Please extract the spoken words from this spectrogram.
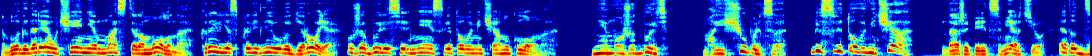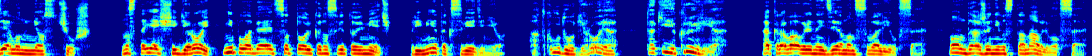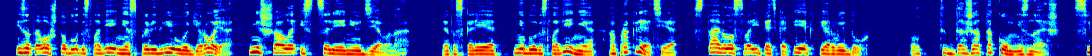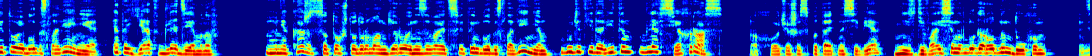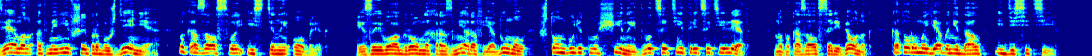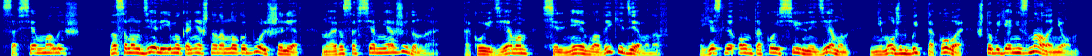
Благодаря учениям мастера Молона, крылья справедливого героя уже были сильнее святого меча Нуклона. «Не может быть! Мои щупальца! Без святого меча!» Даже перед смертью этот демон нес чушь. Настоящий герой не полагается только на святой меч, прими это к сведению. Откуда у героя такие крылья? Окровавленный демон свалился. Он даже не восстанавливался, из-за того, что благословение справедливого героя мешало исцелению демона. Это скорее не благословение, а проклятие, вставило свои пять копеек первый дух. Вот ты даже о таком не знаешь. Святое благословение – это яд для демонов. Мне кажется, то, что дурман-герой называет святым благословением, будет ядовитым для всех рас. Хочешь испытать на себе? Не издевайся над благородным духом. Демон, отменивший пробуждение, показал свой истинный облик. Из-за его огромных размеров я думал, что он будет мужчиной 20-30 лет, но показался ребенок, которому я бы не дал и десяти. Совсем малыш. На самом деле ему, конечно, намного больше лет, но это совсем неожиданно. Такой демон сильнее владыки демонов. Если он такой сильный демон, не может быть такого, чтобы я не знал о нем.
